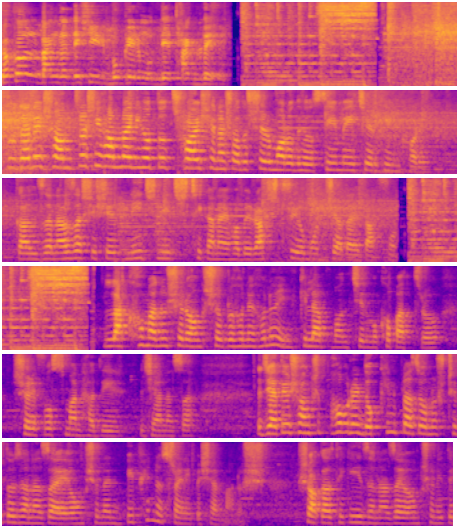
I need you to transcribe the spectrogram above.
সকল বাংলাদেশির বুকের মধ্যে থাকবে। সুদানে সন্ত্রাসী হামলায় নিহত ছয় সেনা সদস্যের মরদেহ সিএমএইচ এর হিমঘরে। কাল জানাজা শেষে নিজ নিজ ঠিকানায় হবে রাষ্ট্রীয় মর্যাদায় দাফন। লাখো মানুষের অংশগ্রহণে হলো ইনকিলাব মঞ্চের মুখপাত্র শরীফ ওসমান হাদির জানাজা। জাতীয় সংসদ ভবনের দক্ষিণ প্লাজা অনুষ্ঠিত জানাজায় অংশ নেন বিভিন্ন শ্রেণি পেশার মানুষ। সকাল থেকেই জানাজায় অংশ নিতে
